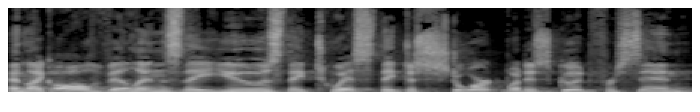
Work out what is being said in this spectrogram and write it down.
And like all villains, they use, they twist, they distort what is good for sin.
